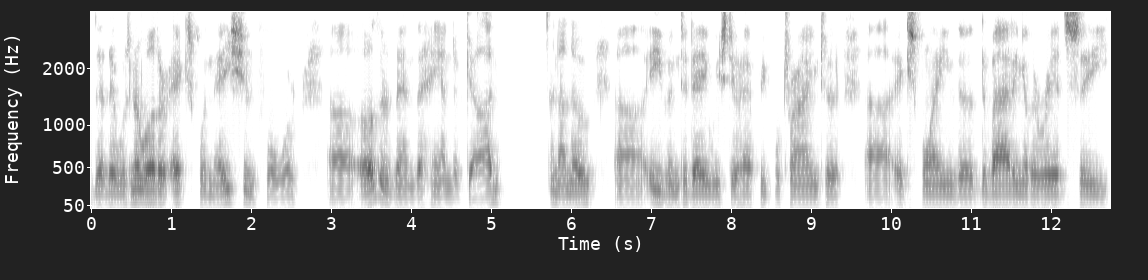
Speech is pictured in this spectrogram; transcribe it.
that there was no other explanation for uh, other than the hand of God. and I know uh, even today we still have people trying to uh, explain the dividing of the Red Sea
